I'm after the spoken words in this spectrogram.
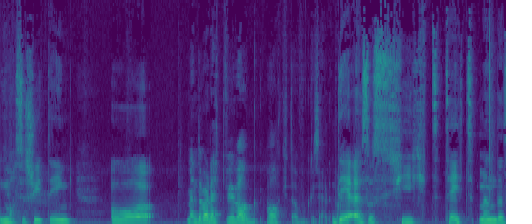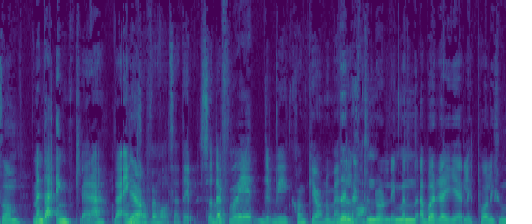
Masse skyting. Og Men det var dette vi valg, valgte å fokusere på. det er så sykt teit, men det er sånn Men det er enklere. Det er enklere Ja. å forholde seg til. Så derfor vi, vi kan ikke gjøre noe med Det det, er lett nå. underholdning, men jeg bare reagerer litt på liksom,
